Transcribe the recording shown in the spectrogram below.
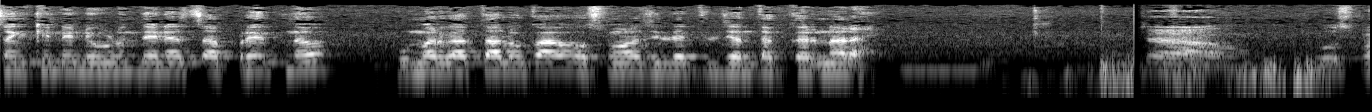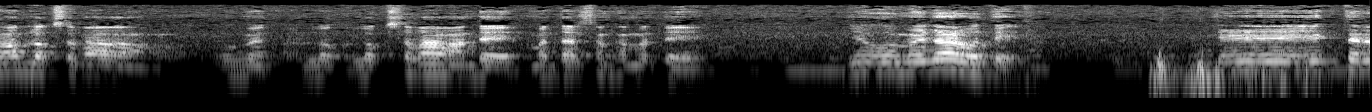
संख्येने निवडून देण्याचा प्रयत्न उमरगा तालुका उस्मानाबाद जिल्ह्यातील जनता करणार आहे. उस्मानाबाद लोकसभा लोकसभामध्ये मतदारसंघामध्ये जे उमेदवार होते ते एकतर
